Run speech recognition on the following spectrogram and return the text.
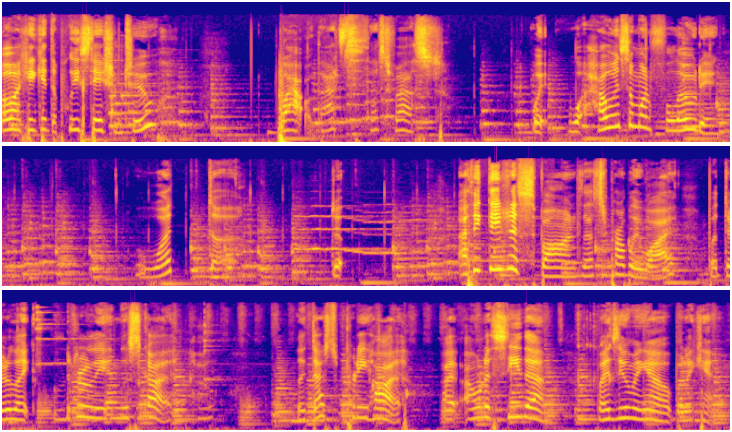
Oh, I can get the police station too? Wow, that's that's fast. Wait, what? How is someone floating? What the? I think they just spawned. That's probably why. But they're like literally in the sky. Like that's pretty high. I, I want to see them by zooming out, but I can't.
